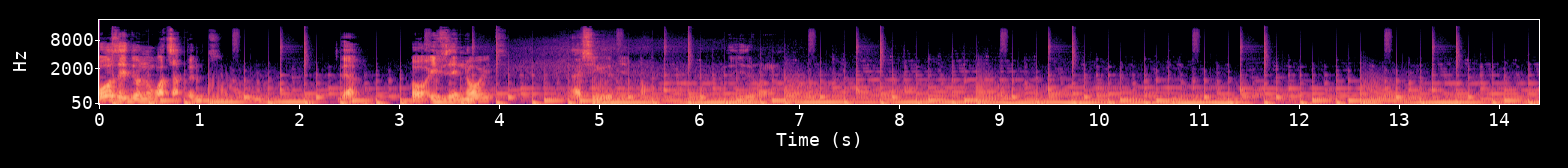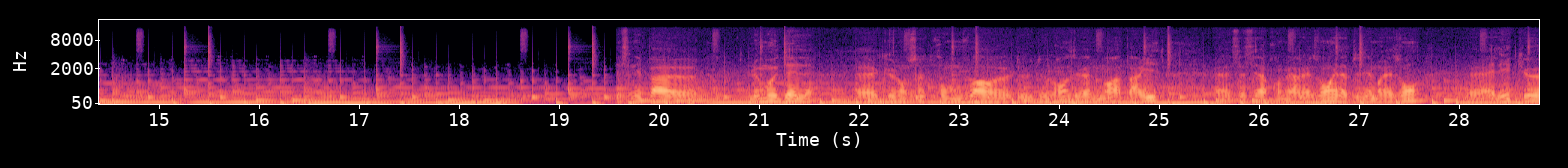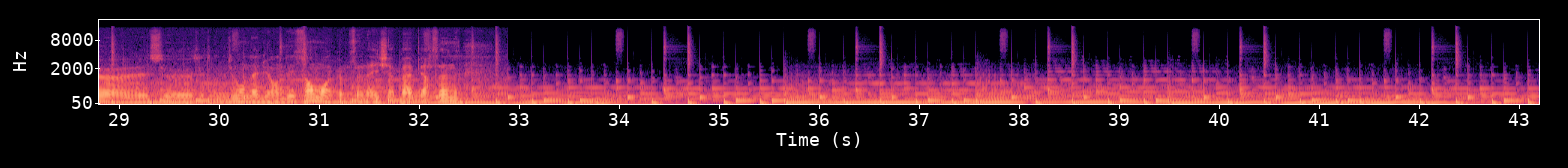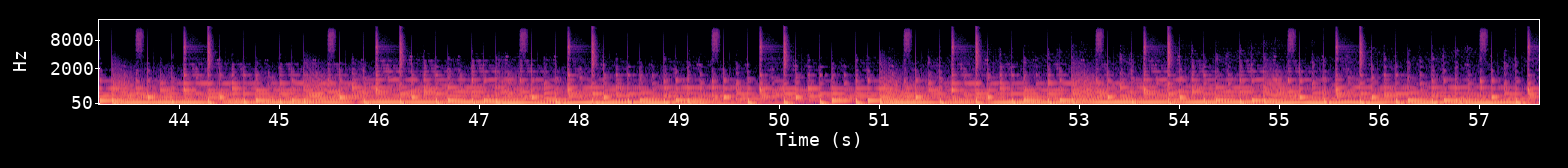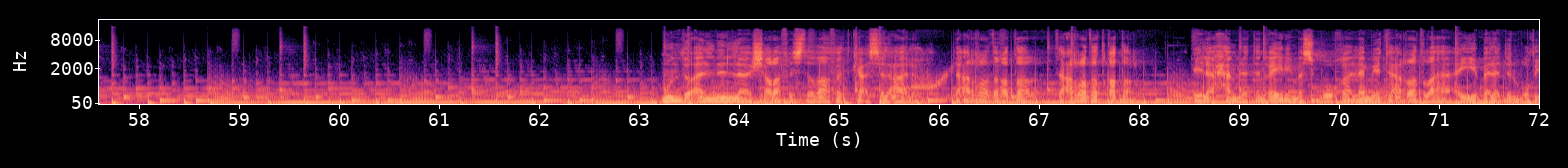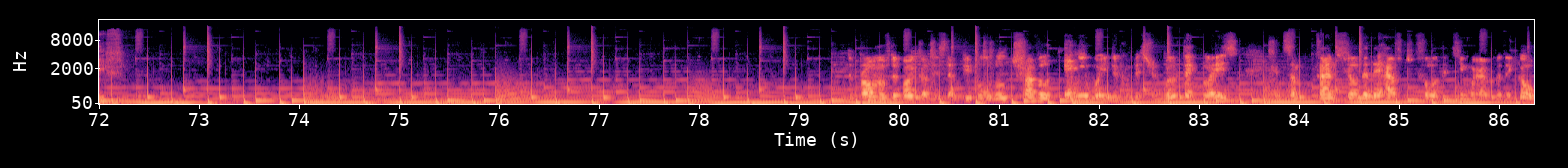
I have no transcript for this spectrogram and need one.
or they don't know what's happened. Yeah? Or if they know it, I think they did wrong. They did wrong. Ce n'est pas euh, le modèle euh, que l'on souhaite promouvoir euh, de, de, grands événements à Paris. Ça c'est la première raison. Et la deuxième raison, elle est que ce, cette Coupe du Monde a lieu en décembre, comme ça n'a échappé à personne. منذ أن نلنا شرف استضافة كأس العالم تعرض قطر تعرضت قطر إلى حملة غير مسبوقة لم يتعرض لها أي بلد مضيف. The problem of the boycott is that people will travel anyway. The competition will take place, and some fans feel that they have to follow the team wherever they go.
